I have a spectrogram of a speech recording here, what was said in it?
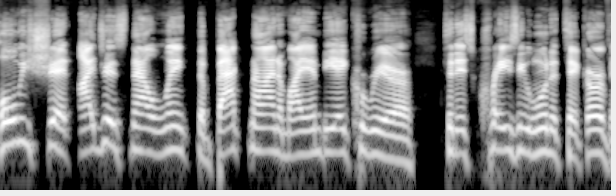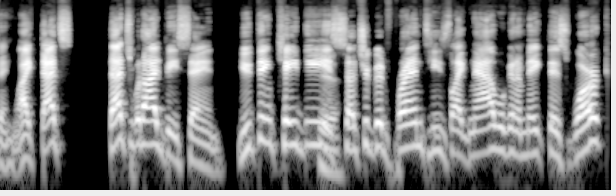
holy shit, I just now linked the back nine of my NBA career to this crazy lunatic Irving. Like that's that's what I'd be saying. You think KD yeah. is such a good friend? He's like, now we're gonna make this work,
